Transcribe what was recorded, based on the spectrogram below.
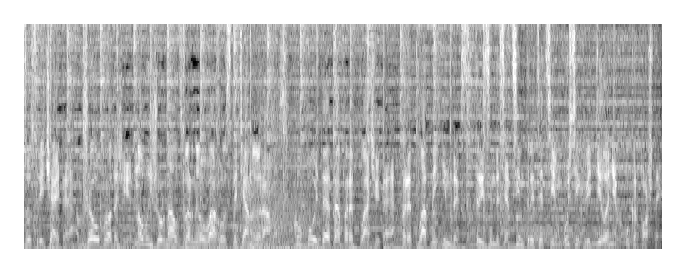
Зустрічайте вже у продажі новий журнал Зверни увагу з Тетяною Рамос. Купуйте та передплачуйте. Передплатний індекс 37737 в усіх відділеннях Укрпошти.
